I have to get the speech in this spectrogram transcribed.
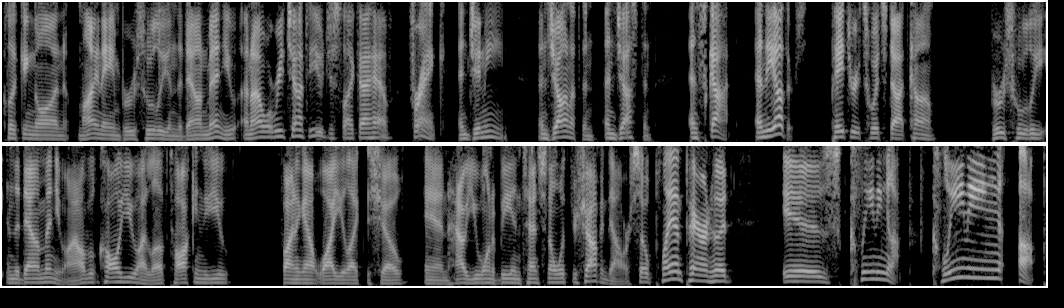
clicking on my name, Bruce Hooley, in the down menu, and I will reach out to you just like I have Frank and Janine and Jonathan and Justin and Scott and the others. Patriotswitch.com, Bruce Hooley in the down menu. I will call you. I love talking to you, finding out why you like the show and how you want to be intentional with your shopping dollars. So, Planned Parenthood is cleaning up, cleaning up.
